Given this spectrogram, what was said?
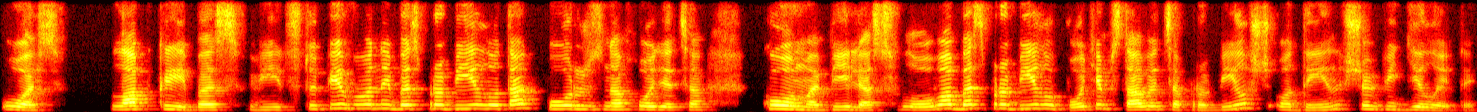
ось лапки без відступів, вони без пробілу, так, поруч знаходяться кома біля слова без пробілу, потім ставиться пробіл один, щоб відділити.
